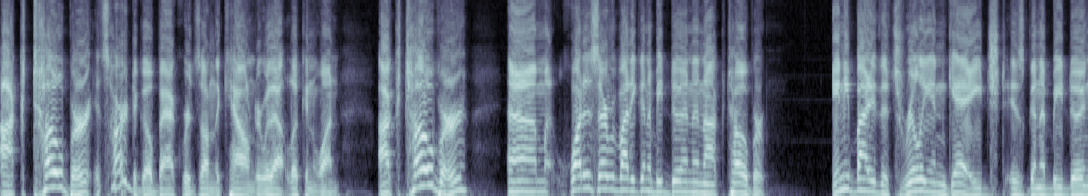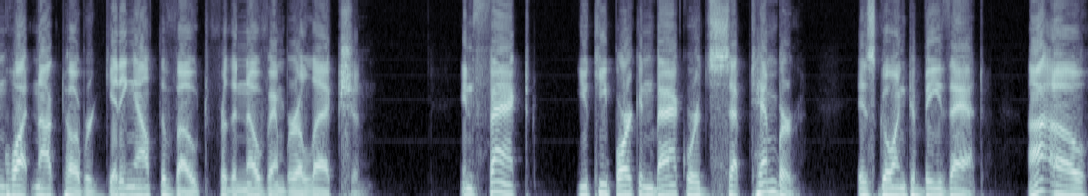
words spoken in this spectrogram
October, it's hard to go backwards on the calendar without looking one. October, um, what is everybody going to be doing in October? Anybody that's really engaged is going to be doing what in October? Getting out the vote for the November election. In fact, you keep working backwards, September is going to be that. Uh oh,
